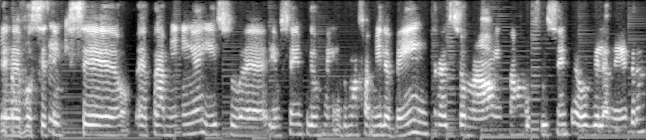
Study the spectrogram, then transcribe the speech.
É, você? você? tem que ser, é, para mim é isso. É, eu sempre eu venho de uma família bem tradicional, então eu fui sempre a ovelha negra.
